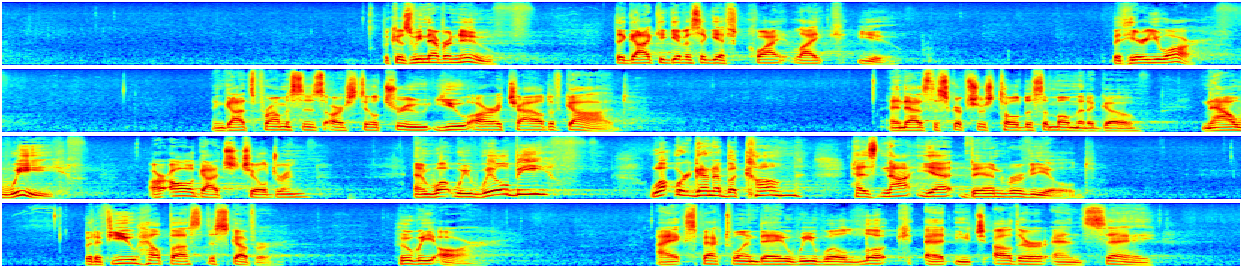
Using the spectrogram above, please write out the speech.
Because we never knew that God could give us a gift quite like you. But here you are. And God's promises are still true. You are a child of God. And as the scriptures told us a moment ago, now we are all God's children, and what we will be, what we're going to become, has not yet been revealed. But if you help us discover who we are, I expect one day we will look at each other and say,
